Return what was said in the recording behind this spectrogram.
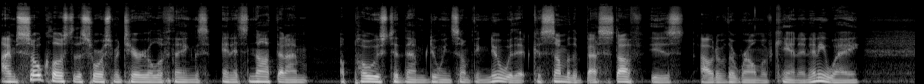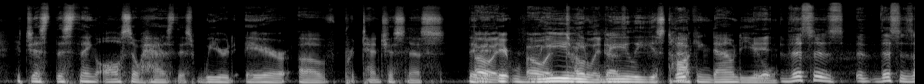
I'm so close to the source material of things, and it's not that I'm opposed to them doing something new with it because some of the best stuff is out of the realm of canon anyway. It just this thing also has this weird air of pretentiousness that Oh, it, it- it oh, it really, totally does. really is talking down to you. It- this is this is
